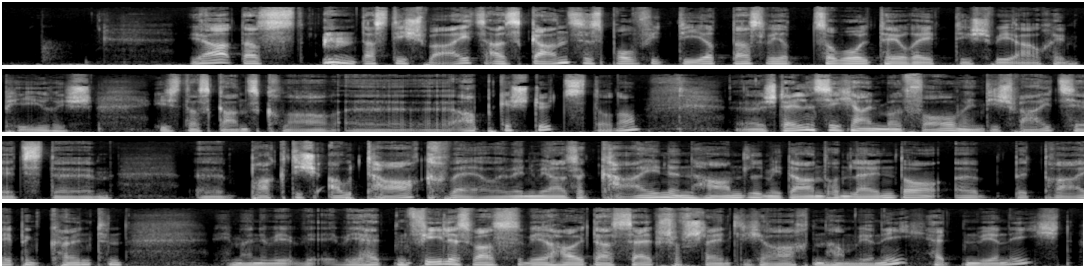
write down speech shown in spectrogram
Ja, dass, dass die Schweiz als Ganzes profitiert, das wird sowohl theoretisch wie auch empirisch, ist das ganz klar äh, abgestützt, oder? Äh, stellen Sie sich einmal vor, wenn die Schweiz jetzt äh, äh, praktisch autark wäre, wenn wir also keinen Handel mit anderen Ländern äh, betreiben könnten. Ich meine, wir, wir, wir hätten vieles, was wir heute als selbstverständlich erachten, haben wir nicht, hätten wir nicht.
